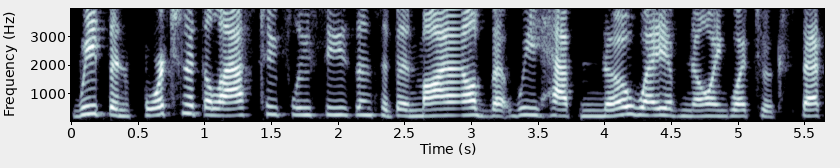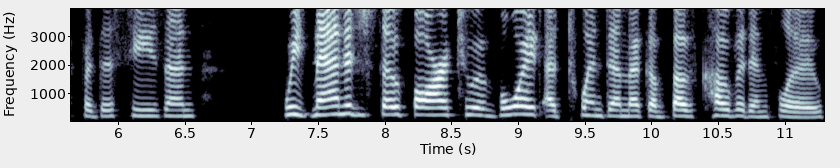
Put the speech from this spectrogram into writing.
We've been fortunate the last two flu seasons have been mild, but we have no way of knowing what to expect for this season. We've managed so far to avoid a twindemic of both COVID and flu,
